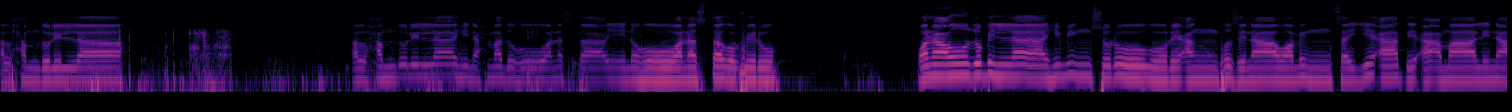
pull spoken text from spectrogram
আলহামদুলিল্লাহ আলহামদুলিল্লাহ নাহমাদুহু ওয়া নাস্তাঈনুহু ওয়া নাস্তাগফিরুহ ونعوذ بالله من شرور أنفسنا ومن سيئات أعمالنا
